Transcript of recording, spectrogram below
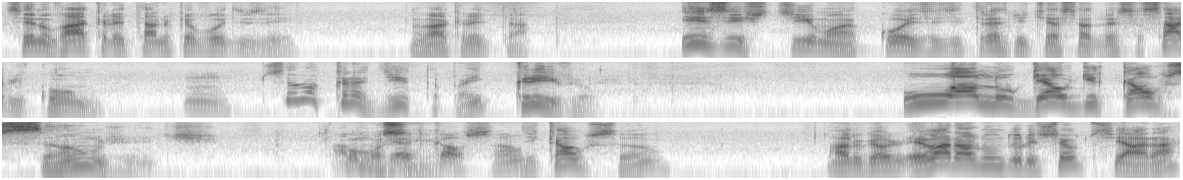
você não vai acreditar no que eu vou dizer. Não vai acreditar. Existia uma coisa de transmitir essa doença, sabe como? Hum. Você não acredita, pai, é incrível. O aluguel de calção, gente. Como Aluguel assim? de calção. De calção. Aluguel. Eu era aluno do Liceu do Ceará.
